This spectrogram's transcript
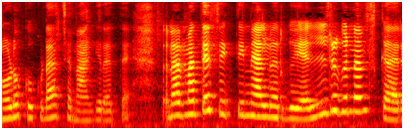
ನೋಡೋಕ್ಕೂ ಕೂಡ ಚೆನ್ನಾಗಿರುತ್ತೆ. ಸೊ ನಾನು ಮತ್ತೆ ಸಿಗ್ತೀನಿ ಅಲ್ಲಿವರೆಗೂ. ಎಲ್ರಿಗೂ ನಮಸ್ಕಾರ.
